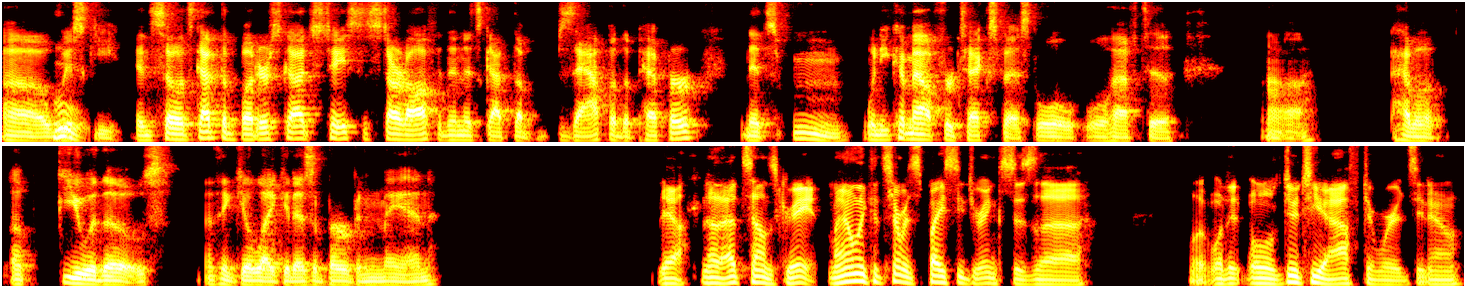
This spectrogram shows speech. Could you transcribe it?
uh, whiskey, and so it's got the butterscotch taste to start off, and then it's got the zap of the pepper, and it's mm, when you come out for Tex Fest, we'll we'll have to uh, have a, a few of those. I think you'll like it as a bourbon man. Yeah, no, that sounds great. My only concern with spicy drinks is uh what, what it will do to you afterwards, you know,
